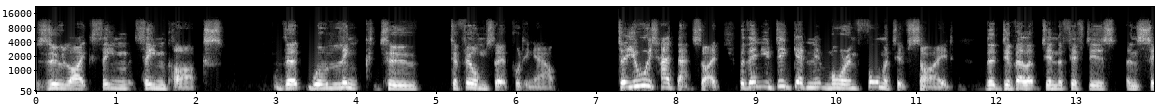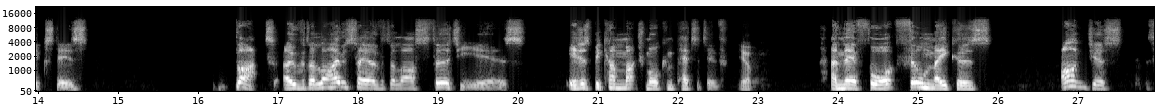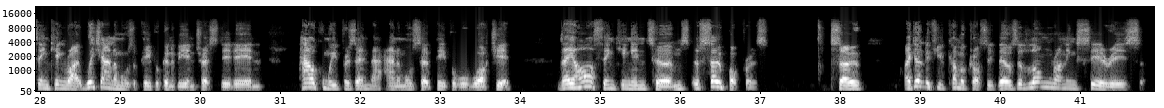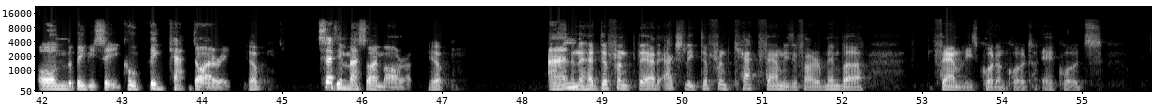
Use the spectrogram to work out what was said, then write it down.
zoo-like theme theme parks that will link to to films they're putting out. So you always had that side, but then you did get a more informative side that developed in the 50s and 60s. But over the, I would say over the last 30 years, it has become much more competitive. Yep. And therefore, filmmakers aren't just thinking, right, which animals are people going to be interested in? How can we present that animal so people will watch it? They are thinking in terms of soap operas. So I don't know if you've come across it. There was a long running series on the BBC called Big Cat Diary, Yep. set in Masai Mara. Yep. And, And they had different, they had actually different cat families, if I remember, families, quote unquote, air quotes,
